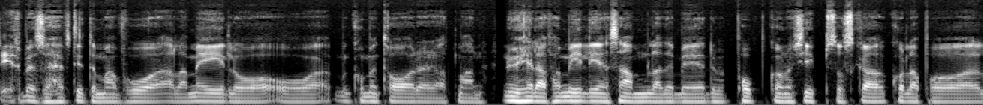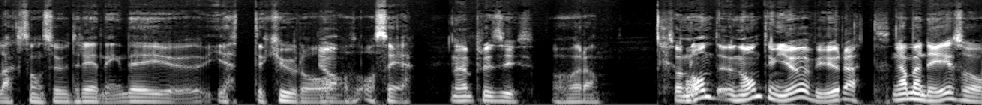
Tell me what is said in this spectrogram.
Det som är så häftigt när man får alla mejl och, och kommentarer att man, nu är hela familjen samlade med popcorn och chips och ska kolla på LaxTons utredning. Det är ju jättekul att, Ja. att, att se Nej precis. och höra. Så nånt- någonting gör vi ju rätt. Ja men det är ju så.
